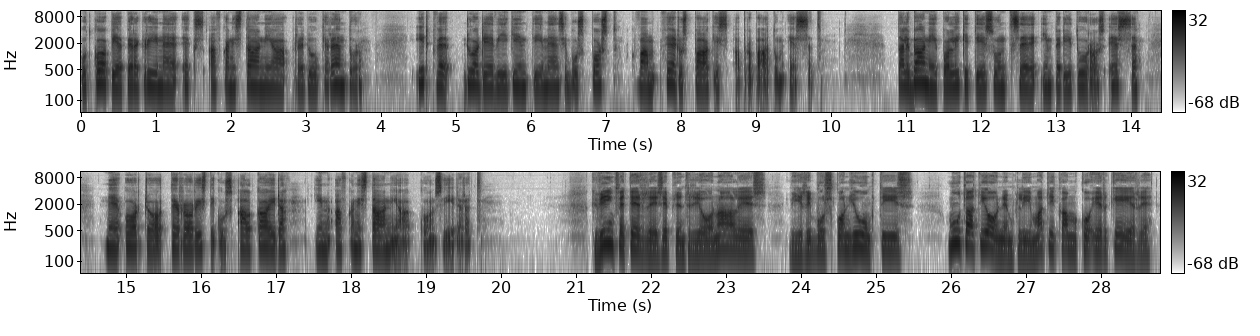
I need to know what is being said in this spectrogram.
ut copie peregrine ex Afganistania reducerentur, idque duodevi ginti mensibus post quam fedus pacis approbatum esset. Talibani polliciti sunt se impedituros esse, ne ordo terroristicus al-Qaida in Afganistania consideret. Quinque terre septentrionales viribus conjunctis mutationem climaticam coercere –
